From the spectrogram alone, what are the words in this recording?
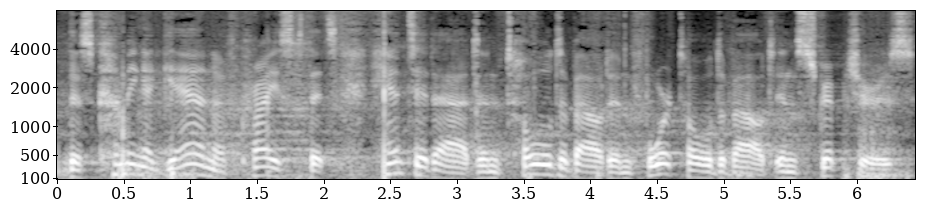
this coming again of Christ that's hinted at and told about and foretold about in scriptures.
